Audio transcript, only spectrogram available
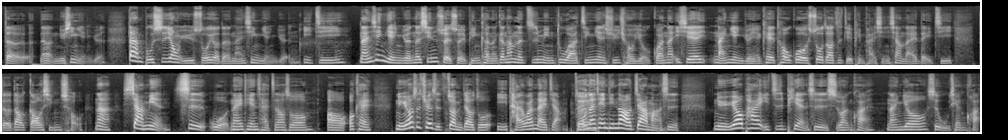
的呃女性演员，但不适用于所有的男性演员，以及男性演员的薪水水平可能跟他们的知名度啊、经验需求有关。那一些男演员也可以透过塑造自己的品牌形象来累积得到高薪酬。那下面是我那一天才知道说，哦，OK，女优是确实赚比较多。以台湾来讲，我那天听到的价码是。女优拍一支片是十万块，男优是五千块。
